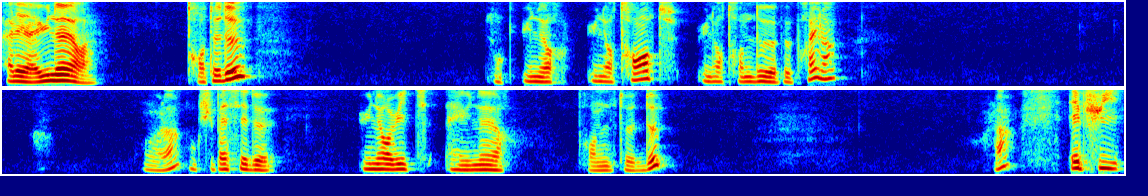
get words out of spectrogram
aller à 1h32. Donc 1h, 1h30, 1h32 à peu près là. Voilà, donc je suis passé de 1h08 à 1h32. Voilà. Et puis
